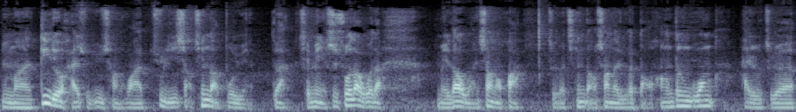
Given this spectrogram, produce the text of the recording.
那么第六海水浴场的话，距离小青岛不远，对吧？前面也是说到过的。每到晚上的话，这个青岛上的这个导航灯光，还有这个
